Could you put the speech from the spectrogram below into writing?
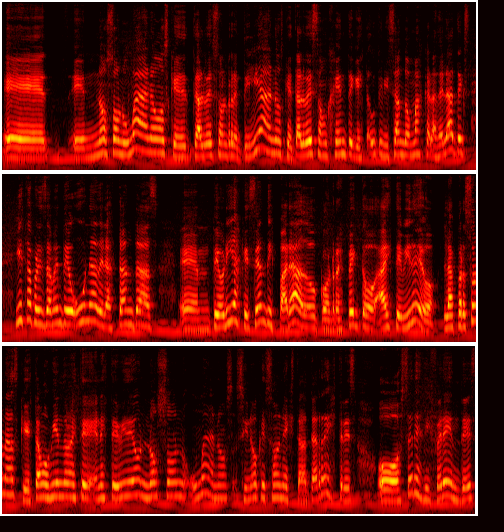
Eh, eh, no son humanos, que tal vez son reptilianos, que tal vez son gente que está utilizando máscaras de látex. Y esta es precisamente una de las tantas Em, teorías que se han disparado con respecto a este video. Las personas que estamos viendo en este, en este video no son humanos, sino que son extraterrestres o seres diferentes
